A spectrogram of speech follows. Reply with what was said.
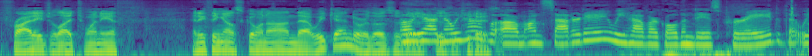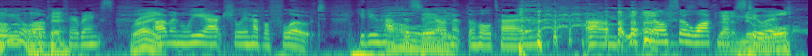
Friday, July 20th. Anything else going on that weekend, or those are? Oh the, yeah, no, we have um, on Saturday we have our Golden Days Parade that we oh, love okay. in Fairbanks, right? Um, and we actually have a float. You do have oh, to stay right. on it the whole time, um, but you can also walk next to rule?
